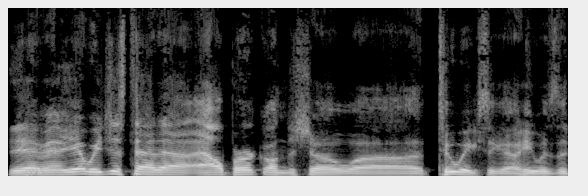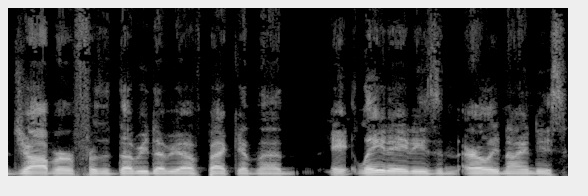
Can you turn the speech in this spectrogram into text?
yeah, man. Yeah, we just had uh, Al Burke on the show uh, two weeks ago. He was the jobber for the WWF back in the eight, late '80s and early '90s.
